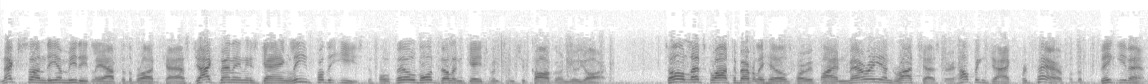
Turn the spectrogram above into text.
next Sunday, immediately after the broadcast, Jack Benny and his gang leave for the East to fulfill vaudeville engagements in Chicago and New York. So let's go out to Beverly Hills, where we find Mary and Rochester helping Jack prepare for the big event.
